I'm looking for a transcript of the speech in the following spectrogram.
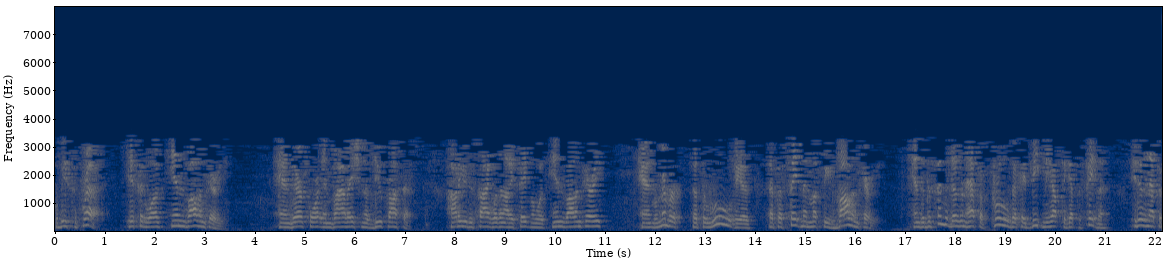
will be suppressed if it was involuntary and therefore in violation of due process. How do you decide whether or not a statement was involuntary? And remember that the rule is that the statement must be voluntary. And the defendant doesn't have to prove that they beat me up to get the statement. He doesn't have to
